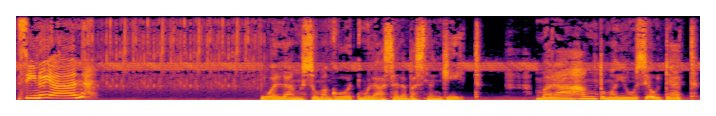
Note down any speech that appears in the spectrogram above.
sino yan? Walang sumagot mula sa labas ng gate. Marahang tumayo si Odette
